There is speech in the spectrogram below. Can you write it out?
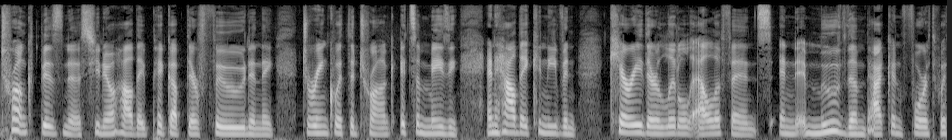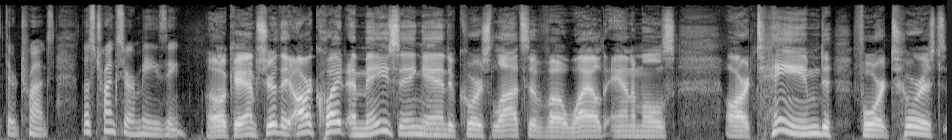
trunk business, you know, how they pick up their food and they drink with the trunk. It's amazing. And how they can even carry their little elephants and, and move them back and forth with their trunks. Those trunks are amazing. Okay, I'm sure they are quite amazing. And of course, lots of uh, wild animals are tamed for tourist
